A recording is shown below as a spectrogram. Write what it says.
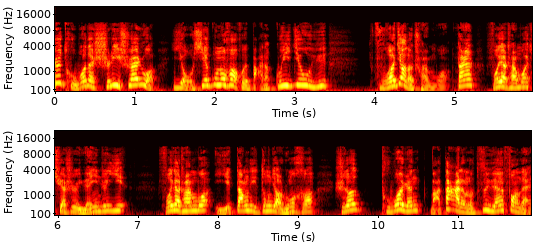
实吐蕃的实力衰弱，有些公众号会把它归咎于佛教的传播。当然，佛教传播确实是原因之一。佛教传播以及当地宗教融合，使得吐蕃人把大量的资源放在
